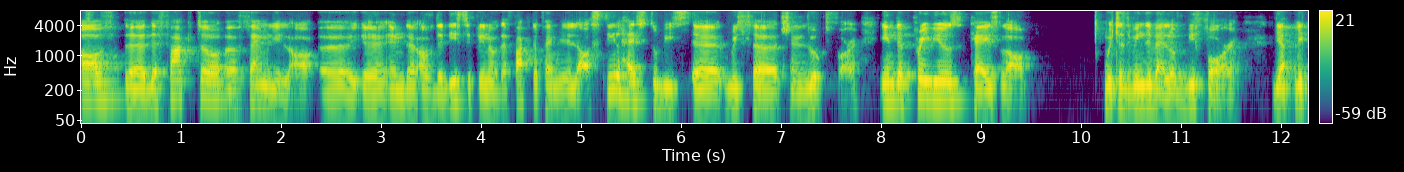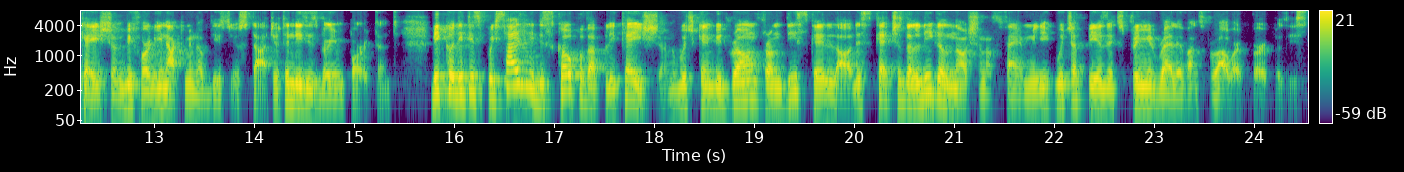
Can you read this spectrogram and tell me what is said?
of the de facto uh, family law uh, uh, and the, of the discipline of the de facto family law still has to be uh, researched and looked for in the previous case law which has been developed before the application before the enactment of this new statute. And this is very important because it is precisely the scope of application which can be drawn from this scale law that sketches the legal notion of family, which appears extremely relevant for our purposes.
